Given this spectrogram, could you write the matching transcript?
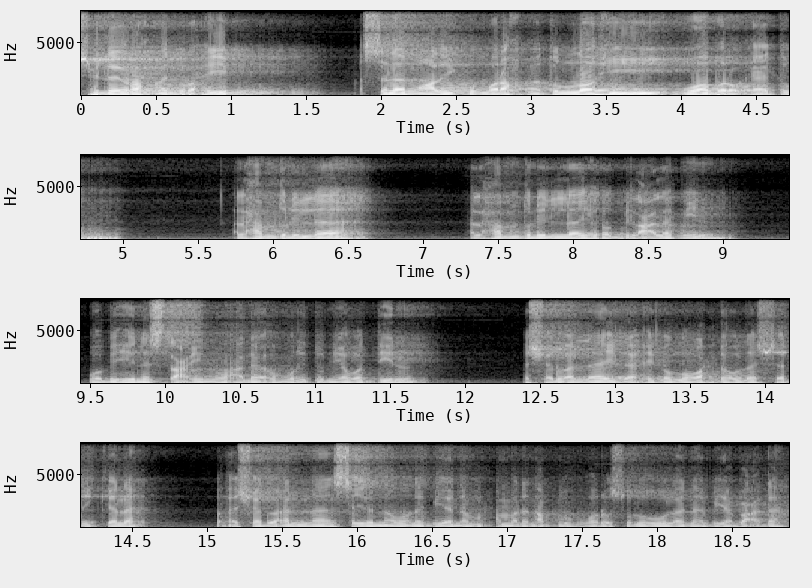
Bismillahirrahmanirrahim. Assalamualaikum warahmatullahi wabarakatuh. Alhamdulillah. Alhamdulillahi rabbil alamin. Wa bihi nasta'inu ala umuri dunya waddin. Asyhadu an la ilaha illallah wahdahu la syarikalah. Wa asyhadu anna sayyidina wa nabiyyana Muhammadan abduhu wa rasuluhu la nabiyya ba'dah.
